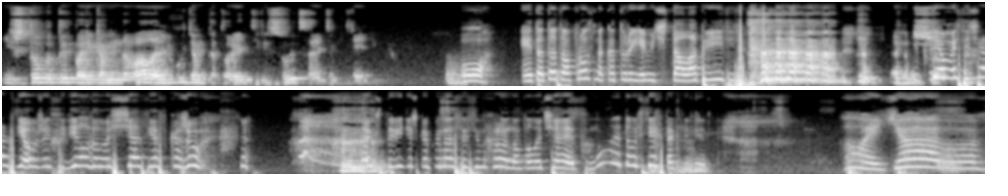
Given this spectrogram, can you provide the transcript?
и что бы ты порекомендовала людям, которые интересуются этим тренингом? О, это тот вопрос, на который я мечтала ответить. Прямо сейчас я уже сидела, думала, сейчас я скажу. Так что видишь, как у нас и синхронно получается. Ну, это у всех так теперь. Ой, я... Э,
